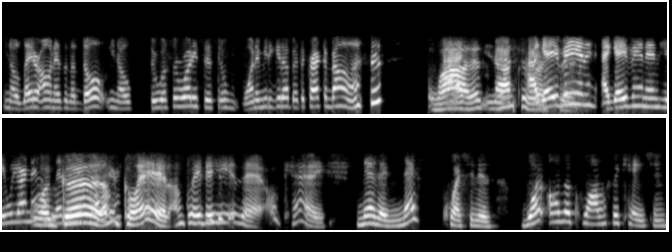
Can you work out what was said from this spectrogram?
you know, later on as an adult, you know, through a sorority system, wanted me to get up at the crack of dawn. wow, I, that's you know, interesting. I gave in. I gave in, and here we are now. Well, good. I'm glad. I'm glad to hear that. Okay. Now the next question is what are the qualifications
